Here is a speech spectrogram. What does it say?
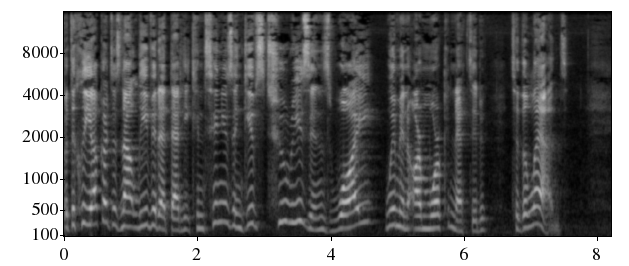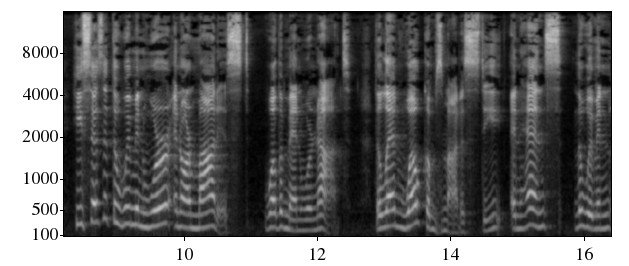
But the Kli Yakar does not leave it at that. He continues and gives two reasons why women are more connected to the land. He says that the women were and are modest, while the men were not. The land welcomes modesty, and hence the women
